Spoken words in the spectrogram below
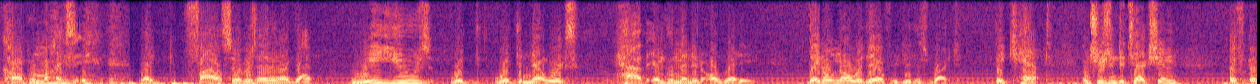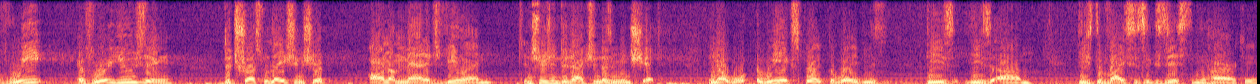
compromise like file servers, anything like that. We use what, what the networks have implemented already. They don't know we're there if we do this right. They can't. Intrusion detection, if, if, we, if we're using the trust relationship on a managed VLAN, intrusion detection doesn't mean shit. You know, we exploit the way these, these, these, um, these devices exist in the hierarchy.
